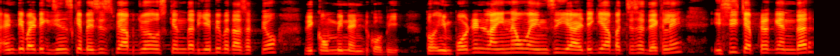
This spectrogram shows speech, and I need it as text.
एंटीबायोटिक जीन्स के बेसिस पे आप जो है उसके अंदर ये भी बता सकते हो रिकॉम्बिनेंट को भी। तो इंपॉर्टेंट लाइन है वो एनसीईआरटी की, आप अच्छे से देख लें। इसी चैप्टर के अंदर,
